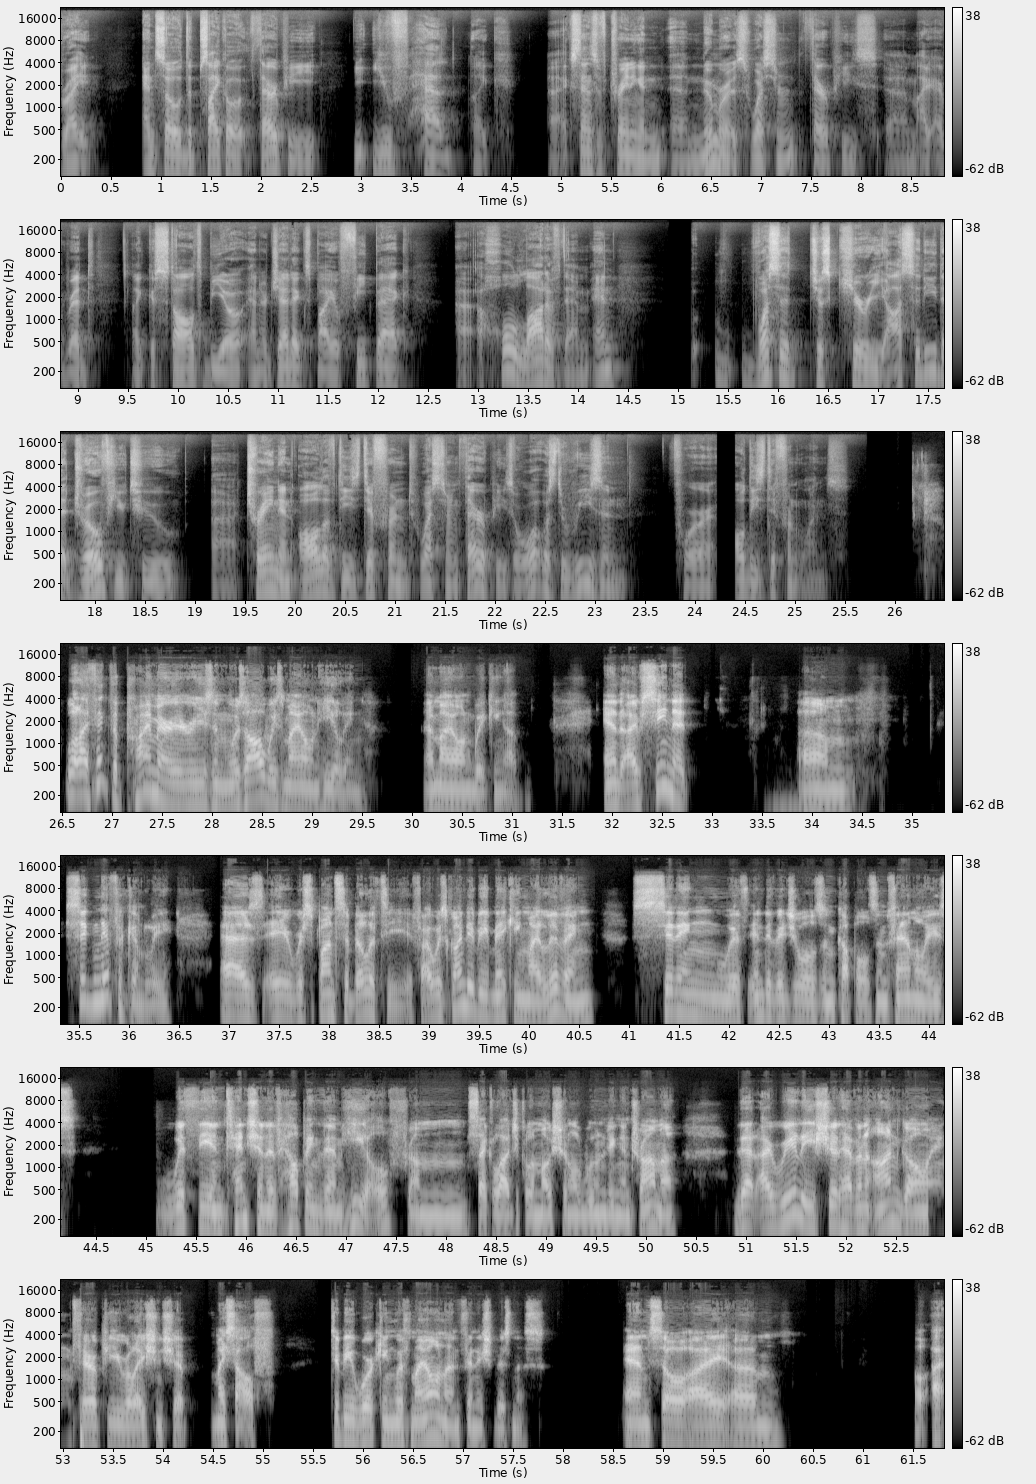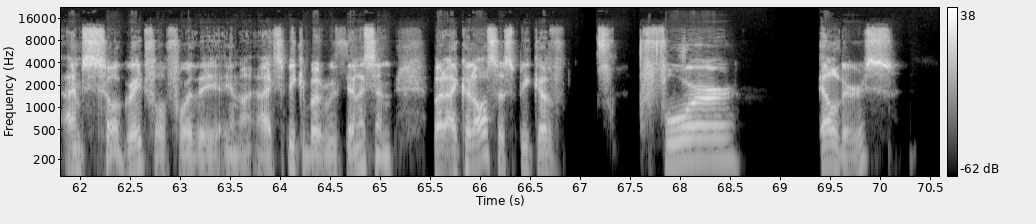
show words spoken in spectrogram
Right, and so the psychotherapy you've had like uh, extensive training in uh, numerous Western therapies. Um, I, I, read like Gestalt, bioenergetics, biofeedback, uh, a whole lot of them. And was it just curiosity that drove you to uh, train in all of these different Western therapies, or what was the reason for all these different ones? Well, I think the primary reason was always my own healing and my own waking up. And I've seen it um, significantly as a responsibility. If I was going to be making my living sitting with individuals and couples and families with the intention of helping them heal from psychological, emotional wounding and trauma, that I really should have an ongoing therapy relationship myself to be working with my own unfinished business. And so I, um, Oh, I, am so grateful for the, you know, I speak about Ruth Denison, but I could also speak of four elders,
